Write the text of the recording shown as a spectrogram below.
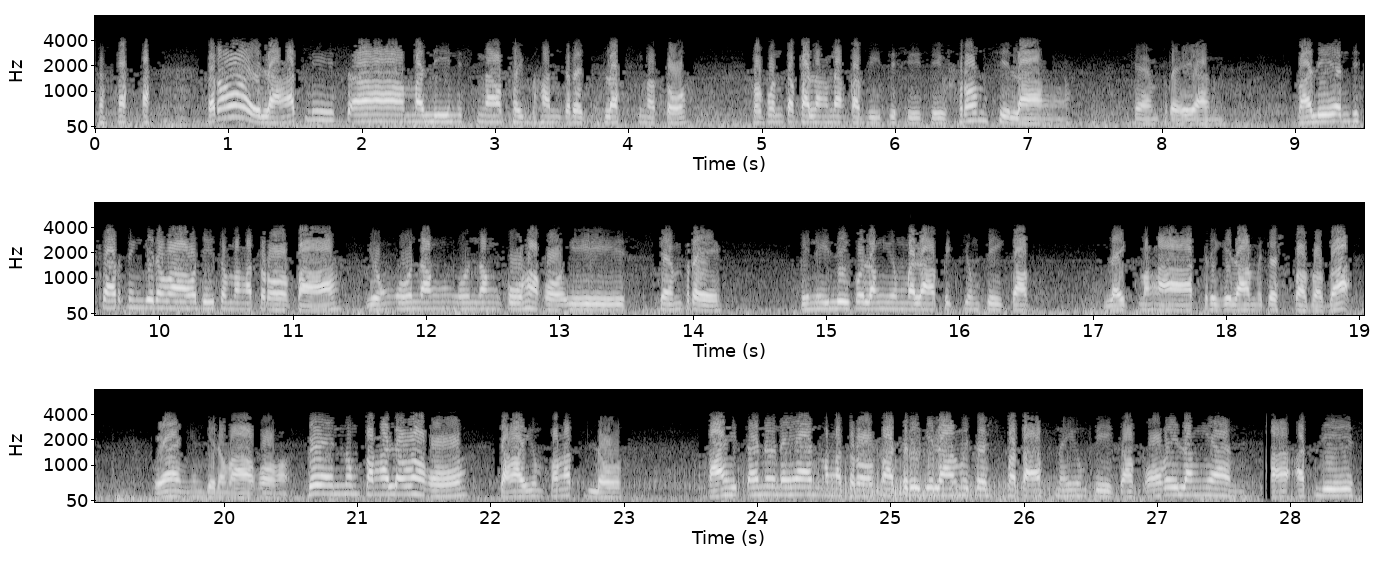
Pero okay lang, at least ah, malinis na 500 plus na to. Papunta pa lang ng Cavite City from Silang. Siyempre yan. Bali, ang discarding ginawa ko dito mga tropa, yung unang-unang kuha ko is, siyempre, pinili ko lang yung malapit yung pickup, like mga 3 kilometers pababa. Yan, yung ginawa ko. Then, nung pangalawa ko, tsaka yung pangatlo, kahit ano na yan, mga tropa, 3 kilometers pataas na yung pickup, okay lang yan. Ah, at least,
